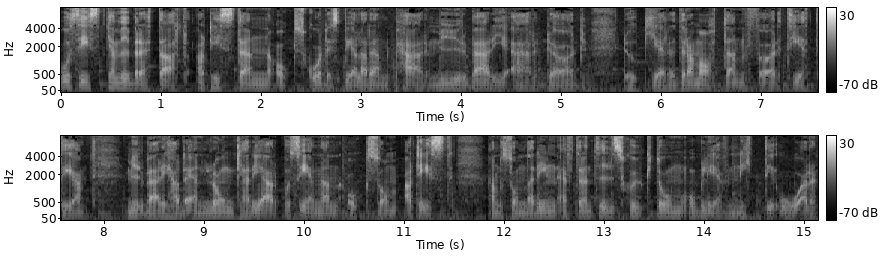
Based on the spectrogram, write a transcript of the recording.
Och sist kan vi berätta att artisten och skådespelaren Per Myrberg är död. Det uppger Dramaten för TT. Myrberg hade en lång karriär på scenen och som artist. Han somnade in efter en tids sjukdom och blev 90 år.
